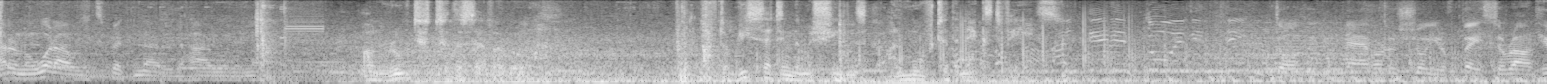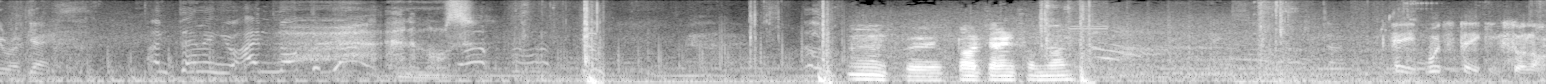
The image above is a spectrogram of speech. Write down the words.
I don't know what I was expecting out of the high roller lounge. En route to the server room. Resetting the machines, I'll move to the next phase. Told you never show your face around here again. I'm telling you, I'm not the guy. Animals. Hmm, okay, torturing someone. Hey, what's taking so long?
